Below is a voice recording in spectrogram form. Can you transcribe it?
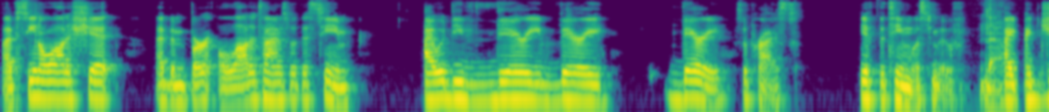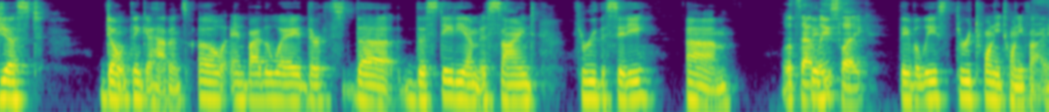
I've seen a lot of shit. I've been burnt a lot of times with this team. I would be very, very, very surprised if the team was to move. No, I, I just don't think it happens. Oh, and by the way, there's the the stadium is signed through the city. Um, what's that they- lease like? they've leased through 2025.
